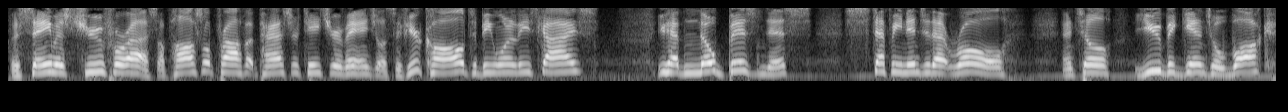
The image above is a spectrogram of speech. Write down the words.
The same is true for us apostle, prophet, pastor, teacher, evangelist. If you're called to be one of these guys, you have no business stepping into that role until you begin to walk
